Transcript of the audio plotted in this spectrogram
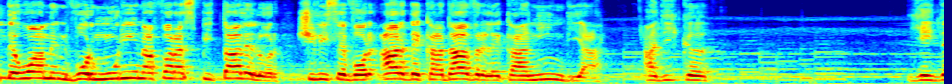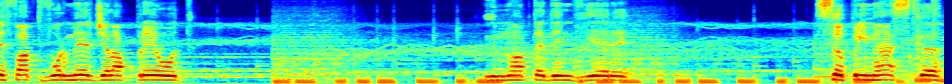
20.000 de oameni vor muri în afara spitalelor și li se vor arde cadavrele ca în India. Adică ei de fapt vor merge la preot în noaptea de înviere să primească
